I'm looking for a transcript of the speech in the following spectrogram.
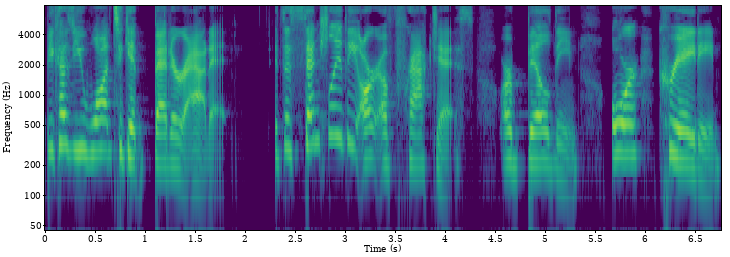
because you want to get better at it. It's essentially the art of practice or building or creating,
